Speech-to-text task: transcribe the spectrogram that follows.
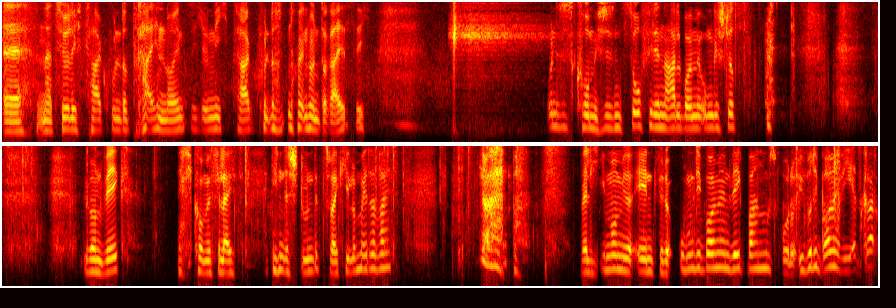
Äh, natürlich Tag 193 und nicht Tag 139. Und es ist komisch, es sind so viele Nadelbäume umgestürzt. Über den Weg. Ich komme vielleicht in der Stunde zwei Kilometer weit. Weil ich immer mir entweder um die Bäume den Weg bahnen muss oder über die Bäume, wie jetzt gerade.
